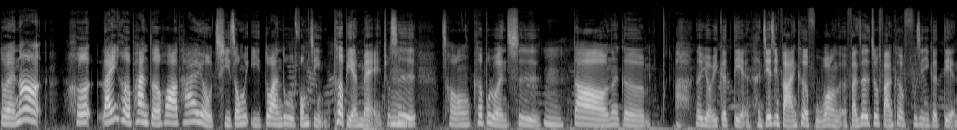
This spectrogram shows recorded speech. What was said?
对。那河莱茵河畔的话，它有其中一段路风景特别美，就是从科布伦茨嗯。到那个。啊，那有一个点很接近法兰克福，忘了，反正就法兰克福附近一个点，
